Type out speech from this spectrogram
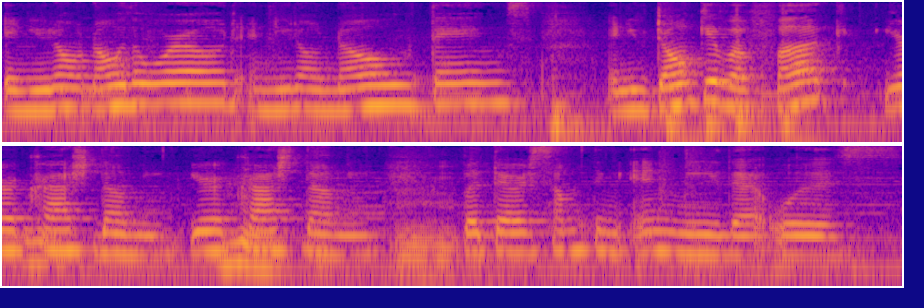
and you don't know the world and you don't know things and you don't give a fuck, you're a mm. crash dummy. You're a mm-hmm. crash dummy. Mm-hmm. But there was something in me that was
